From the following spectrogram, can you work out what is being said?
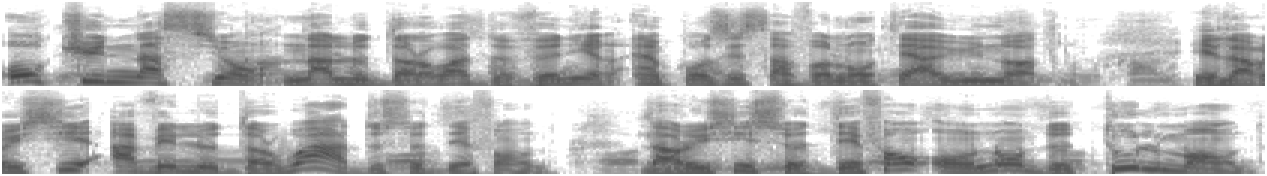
Aucune nation n'a le droit de venir imposer sa volonté à une autre. Et la Russie avait le droit de se défendre. La Russie se défend au nom de tout le monde,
